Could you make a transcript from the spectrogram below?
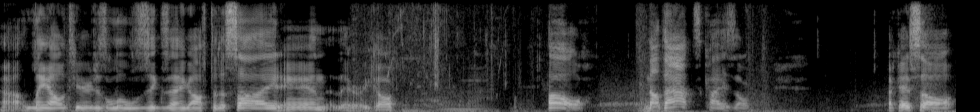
uh, layout here. Just a little zigzag off to the side, and there we go. Oh, now that's Kaizo. Okay, so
